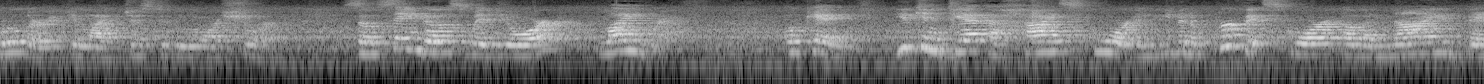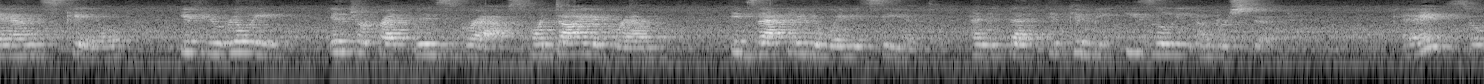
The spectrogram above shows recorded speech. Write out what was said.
ruler if you like, just to be more sure. So same goes with your line graph. Okay, you can get a high score and even a perfect score of a nine-band scale if you really interpret these graphs or diagram exactly the way you see it and that it can be easily understood. Okay, so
